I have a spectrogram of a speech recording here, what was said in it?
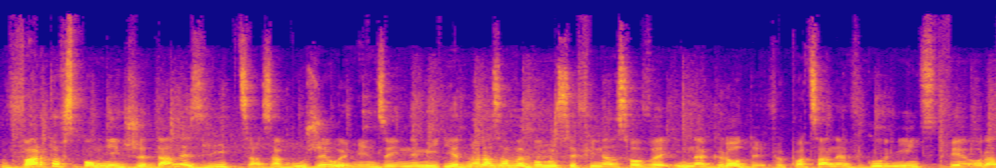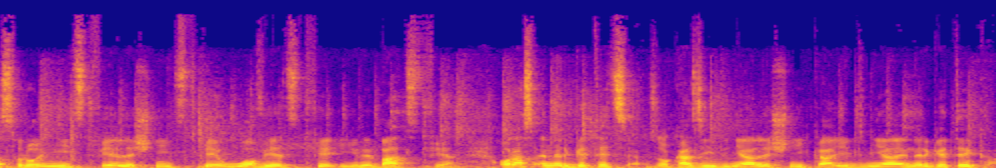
Warto wspomnieć, że dane z lipca zaburzyły m.in. jednorazowe bonusy finansowe i nagrody wypłacane w górnictwie oraz rolnictwie, leśnictwie, łowiectwie i rybactwie oraz energetyce z okazji Dnia Leśnika i Dnia Energetyka.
